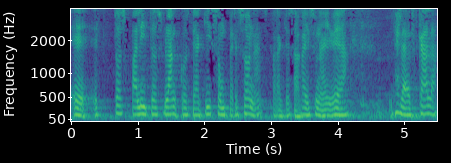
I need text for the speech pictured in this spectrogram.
Eh, estos palitos blancos de aquí son personas, para que os hagáis una idea de la escala.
